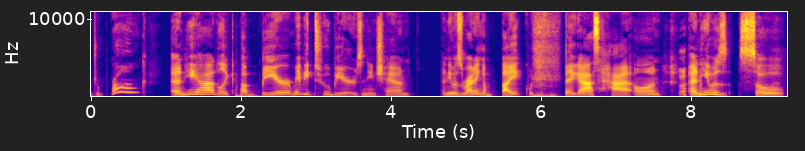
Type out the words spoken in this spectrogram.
drunk, and he had like a beer, maybe two beers in each hand, and he was riding a bike with this big ass hat on, and he was so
